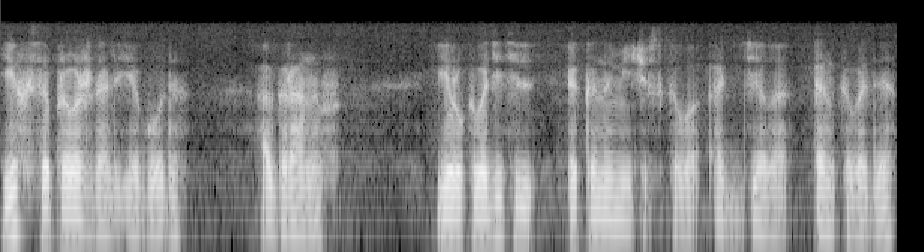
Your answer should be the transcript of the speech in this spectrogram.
Их сопровождали Ягода, Агранов и руководитель экономического отдела НКВД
